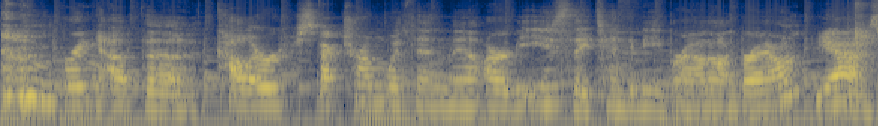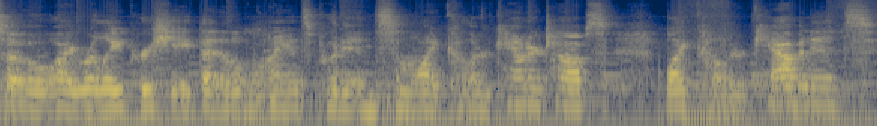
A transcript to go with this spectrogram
bring up the color spectrum within the RVs. They tend to be brown on brown. Yeah. So I really appreciate that Alliance put in some light colored countertops, light colored cabinets.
